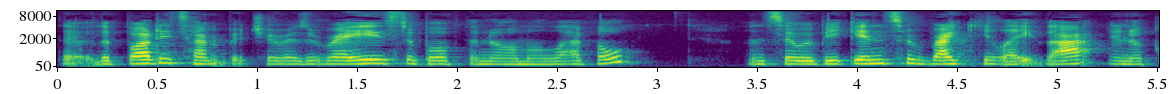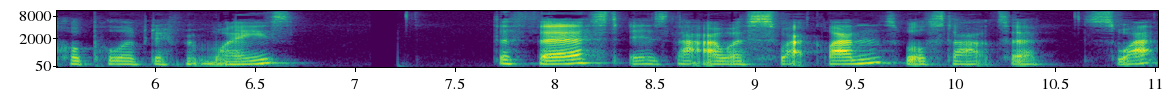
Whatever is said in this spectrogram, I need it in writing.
that the body temperature is raised above the normal level. And so we begin to regulate that in a couple of different ways. The first is that our sweat glands will start to sweat,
